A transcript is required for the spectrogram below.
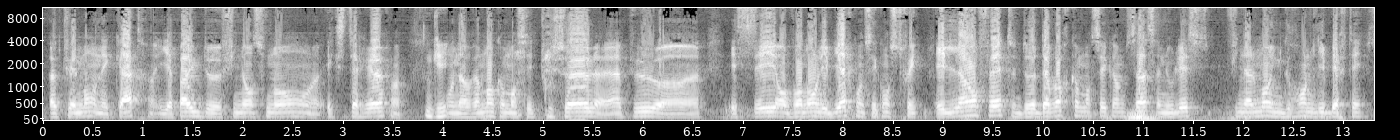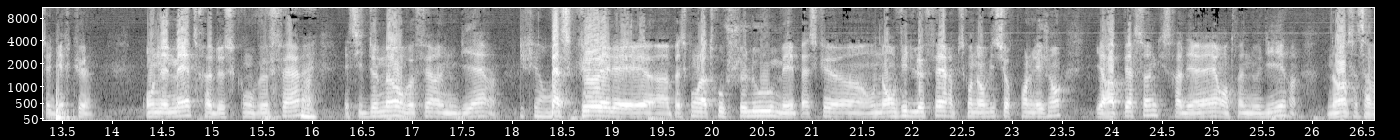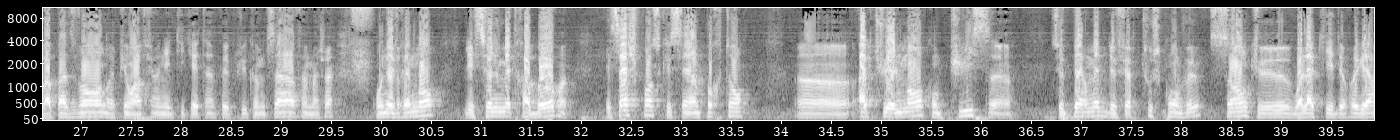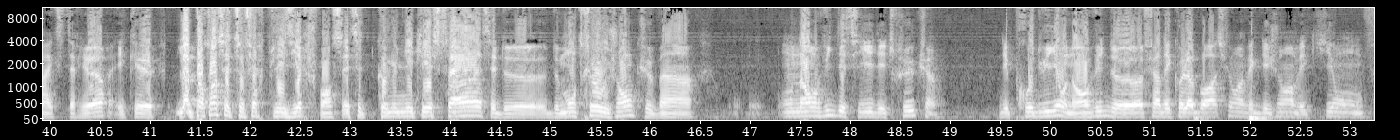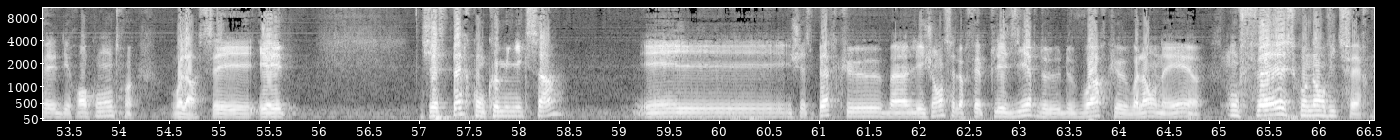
Actuellement, on est quatre. Il n'y a pas eu de financement euh, extérieur. On a vraiment commencé tout seul, un peu, euh, et c'est en vendant les bières qu'on s'est construit. Et là, en fait, d'avoir commencé comme ça, ça nous laisse finalement une grande liberté. C'est-à-dire que on est maître de ce qu'on veut faire. Ouais. Et si demain on veut faire une bière, Différent. parce que elle est, euh, parce qu'on la trouve chelou, mais parce que euh, on a envie de le faire, parce qu'on a envie de surprendre les gens, il y aura personne qui sera derrière en train de nous dire non ça ça va pas se vendre et puis on va faire une étiquette un peu plus comme ça, enfin machin. On est vraiment les seuls maîtres à bord et ça je pense que c'est important euh, actuellement qu'on puisse euh, se permettre de faire tout ce qu'on veut sans que voilà qu'il y ait de regard extérieur et que l'important c'est de se faire plaisir je pense et c'est de communiquer ça c'est de, montrer aux gens que ben on a envie d'essayer des trucs des produits on a envie de faire des collaborations avec des gens avec qui on fait des rencontres. Voilà c'est et j'espère qu'on communique ça et j'espère que ben, les gens ça leur fait plaisir de, de voir que voilà on est on fait ce qu'on a envie de faire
